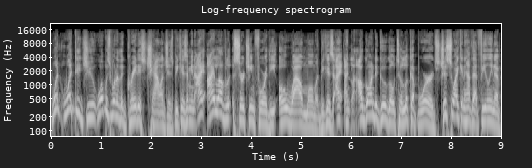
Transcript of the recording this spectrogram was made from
What what did you what was one of the greatest challenges? Because I mean, I, I love searching for the oh wow moment because I, I will go into Google to look up words just so I can have that feeling of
